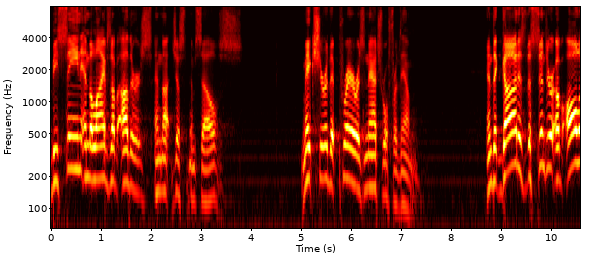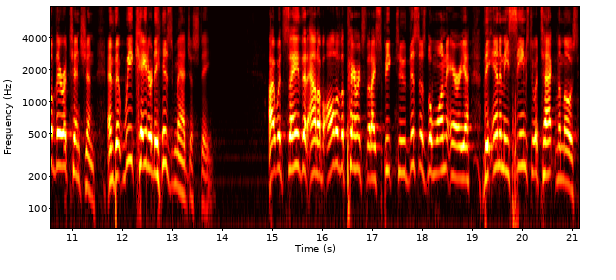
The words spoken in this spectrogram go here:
be seen in the lives of others and not just themselves. Make sure that prayer is natural for them and that God is the center of all of their attention and that we cater to His majesty. I would say that out of all of the parents that I speak to, this is the one area the enemy seems to attack the most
